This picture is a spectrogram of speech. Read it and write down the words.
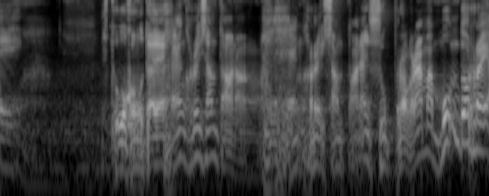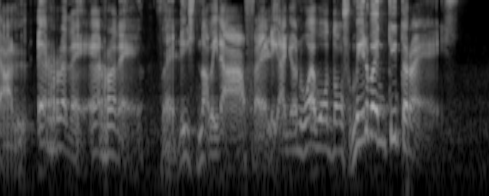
Estuvo con ustedes Henry Santana. Henry Santana en su programa Mundo Real, RD, RD. Feliz Navidad, feliz Año Nuevo 2023.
